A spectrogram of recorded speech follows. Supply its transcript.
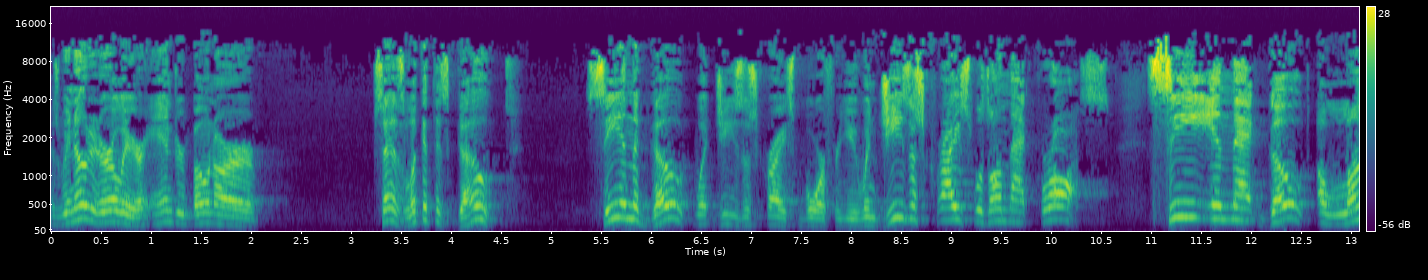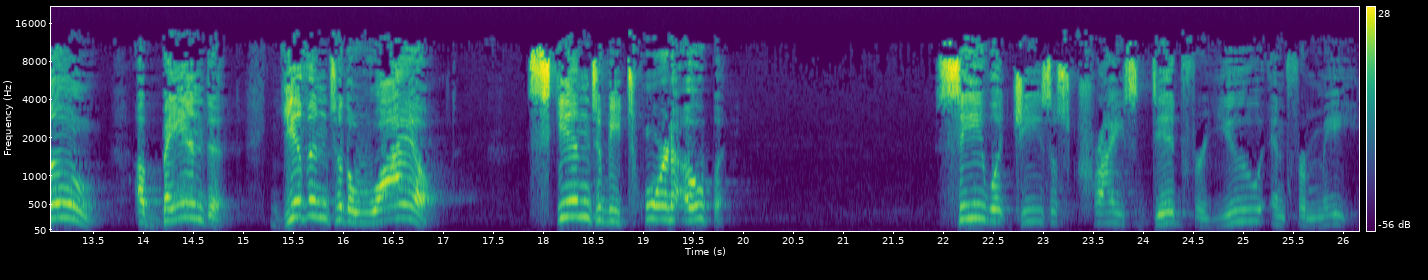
As we noted earlier, Andrew Bonar says, look at this goat. See in the goat what Jesus Christ bore for you. When Jesus Christ was on that cross, see in that goat alone, abandoned, given to the wild, skin to be torn open. See what Jesus Christ did for you and for me.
